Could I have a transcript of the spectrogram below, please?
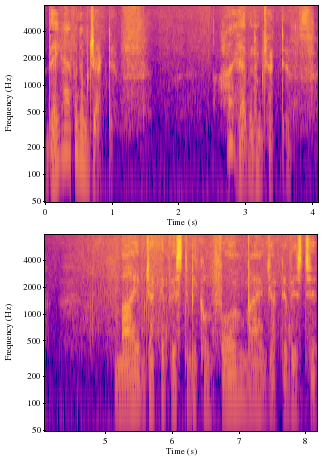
they have an objective, I have an objective. My objective is to be conformed. My objective is to,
